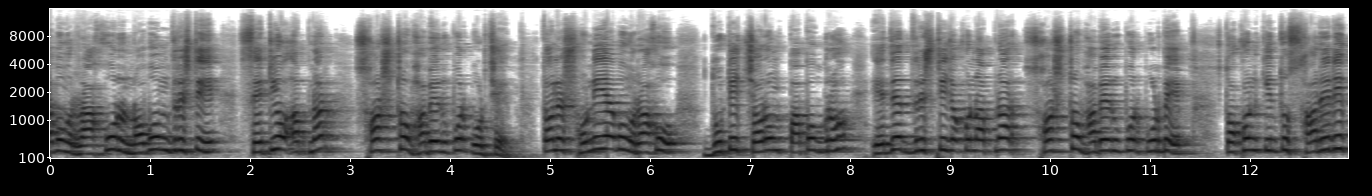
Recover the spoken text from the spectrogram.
এবং রাহুর নবম দৃষ্টি সেটিও আপনার ষষ্ঠ ভাবের উপর পড়ছে। তাহলে শনি এবং রাহু দুটি চরম পাপগ্রহ। এদের দৃষ্টি যখন আপনার ষষ্ঠ ভাবের উপর পড়বে, তখন কিন্তু শারীরিক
